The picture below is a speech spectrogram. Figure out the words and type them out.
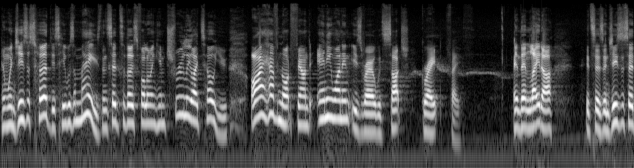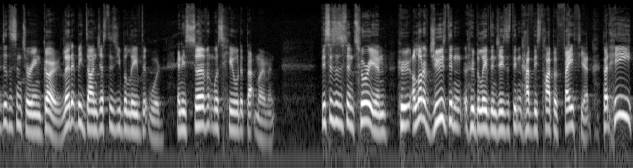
And when Jesus heard this, he was amazed and said to those following him, Truly I tell you, I have not found anyone in Israel with such great faith. And then later, it says, And Jesus said to the centurion, Go, let it be done just as you believed it would. And his servant was healed at that moment. This is a centurion who a lot of Jews didn't, who believed in Jesus didn't have this type of faith yet. But he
